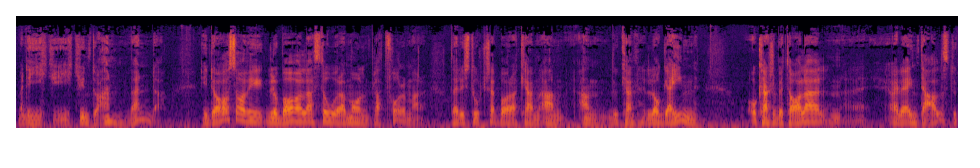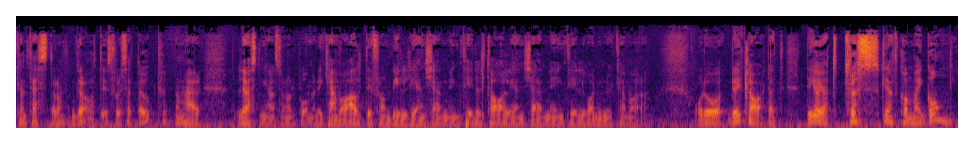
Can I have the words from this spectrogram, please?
Men det gick, gick ju inte att använda. Idag så har vi globala stora molnplattformar där du i stort sett bara kan, an, an, du kan logga in och kanske betala eller inte alls, du kan testa dem gratis för att sätta upp de här lösningarna som du håller på med. Det kan vara allt ifrån bildigenkänning till taligenkänning till vad det nu kan vara. Och då, då är det klart att det gör ju att tröskeln att komma igång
